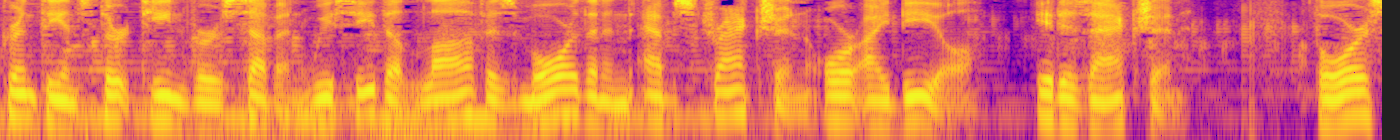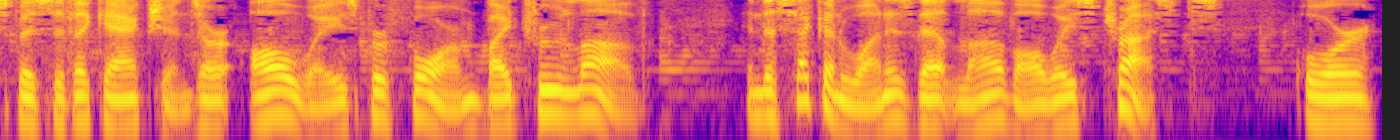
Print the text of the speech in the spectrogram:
Corinthians 13 verse 7, we see that love is more than an abstraction or ideal. It is action. Four specific actions are always performed by true love. And the second one is that love always trusts, or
